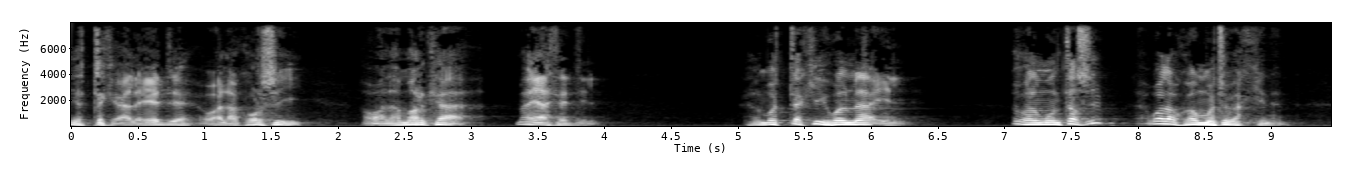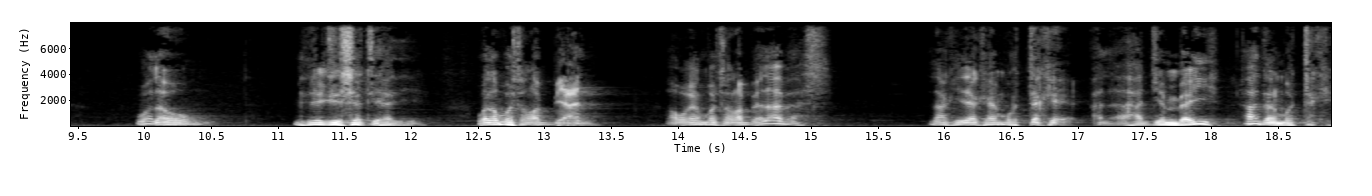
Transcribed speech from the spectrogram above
يتكي على يده أو على كرسي أو على مركأ ما يعتدل. المتكي هو المائل. والمنتصب ولو كان متمكنا. ولو مثل جلسته هذه. ولو متربعا أو غير متربع لا بأس. لكن إذا كان متكئ على أحد جنبيه هذا المتكئ.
